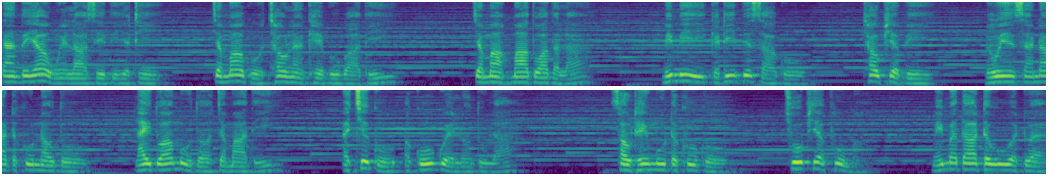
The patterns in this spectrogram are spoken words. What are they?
တန်တရားဝင်လာစေသည့်အထိကျမကိုခြောက်လန့်ခဲ့ပူပါသည် ကျမမှားသွားသလားမိမိဂတိပစ္စာကိုခြောက်ဖြက်ပြီးလိုရင်ဆန္ဒတစ်ခုနောက်သို့လိုက်သွားမှုသောကျမသည် အချစ်ကိုအကိုးကွယ်လွန်သူလားစောက်ထိန်မှုတစ်ခုကို ချိုးဖျက်ဖို့မှာမိမသားတဦးအတွက်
